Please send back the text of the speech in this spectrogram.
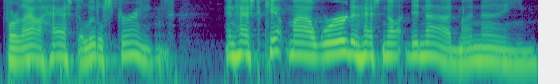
For thou hast a little strength, and hast kept my word, and hast not denied my name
